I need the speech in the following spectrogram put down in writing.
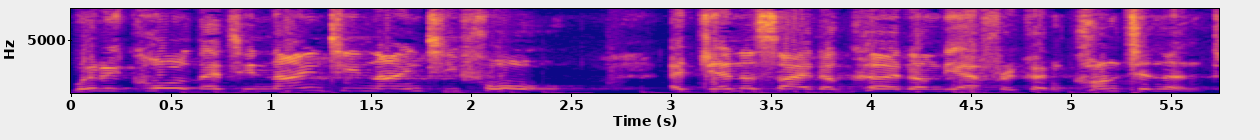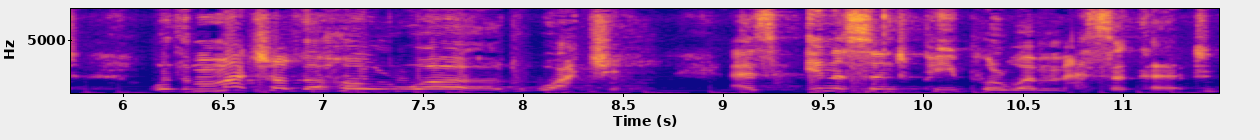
We recall that in 1994, a genocide occurred on the African continent with much of the whole world watching as innocent people were massacred.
